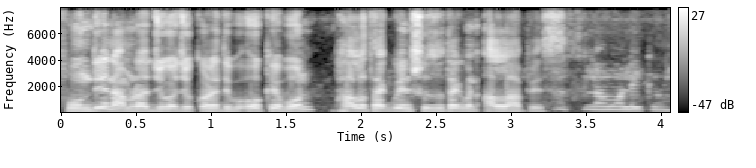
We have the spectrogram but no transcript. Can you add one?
ফোন দিন আমরা যোগাযোগ করে দেবো। ওকে বোন, ভালো থাকবেন, সুস্থ থাকবেন, আল্লাহ হাফেজ। আসসালামু আলাইকুম।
